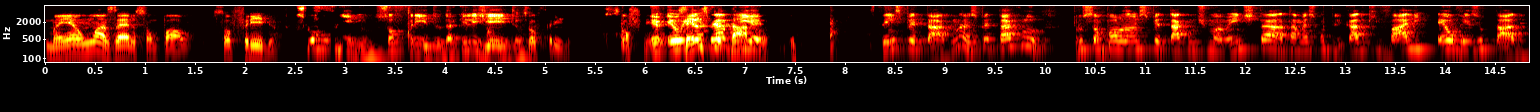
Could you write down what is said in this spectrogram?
Amanhã 1 a 0 São Paulo. Sofrido. Sofrido, sofrido, daquele jeito. Sofrido. Sofrido. Eu, eu Sem ia espetáculo. Sem espetáculo. Não, espetáculo para o São Paulo dar um espetáculo ultimamente está tá mais complicado. O que vale é o resultado.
